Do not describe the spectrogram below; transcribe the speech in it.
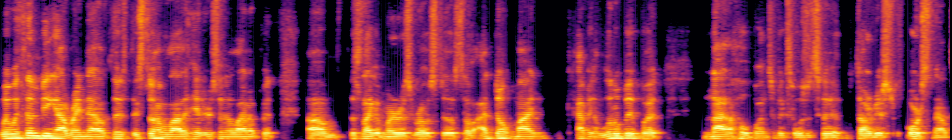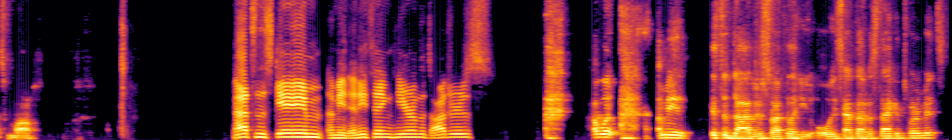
with, with him being out right now, they still have a lot of hitters in the lineup, and um, it's like a murderous row still. So I don't mind having a little bit, but not a whole bunch of exposure to Darvish or Snell tomorrow. Bats in this game. I mean, anything here on the Dodgers? I would. I mean, it's the Dodgers, so I feel like you always have to have a stack in tournaments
